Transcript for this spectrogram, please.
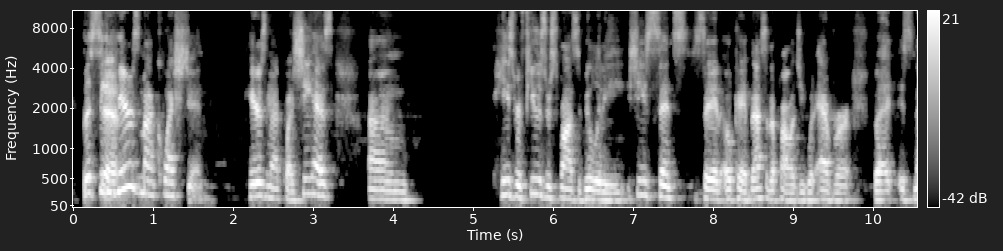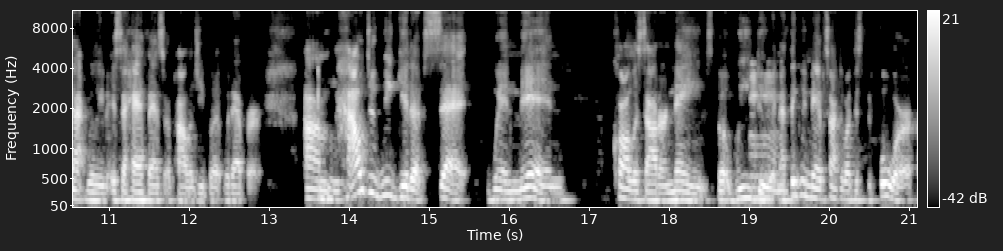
but see, Yeah. here's my question. Here's my question. She has um he's refused responsibility. She's since said, okay, if that's an apology, whatever, but it's not really it's a half-ass apology, but whatever. Um, Mhm. how do we get upset when men call us out our names, but we do it? And I think we may have talked about this before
